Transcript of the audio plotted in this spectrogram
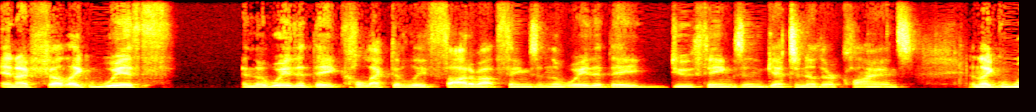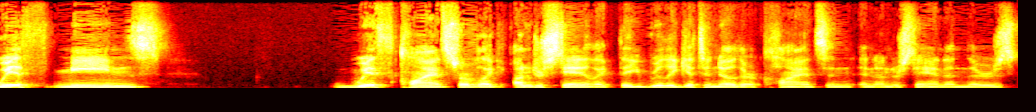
and I felt like with and the way that they collectively thought about things and the way that they do things and get to know their clients and like with means with clients sort of like understanding like they really get to know their clients and, and understand and there's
